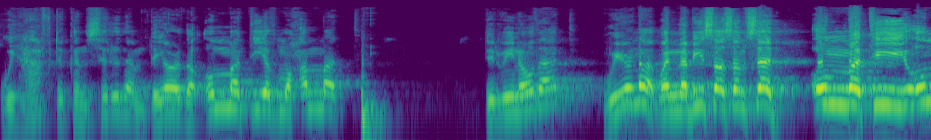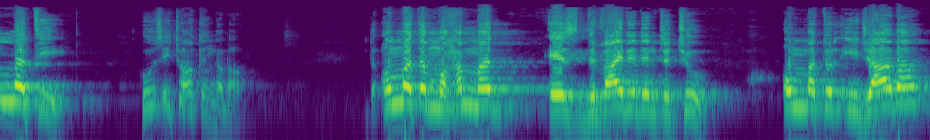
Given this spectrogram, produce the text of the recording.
We have to consider them. They are the ummati of Muhammad. Did we know that? We are not. When Nabi Sallallahu said, Ummati, Ummati, who is he talking about? The Ummah of Muhammad is divided into two. Ummatul Ijaba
